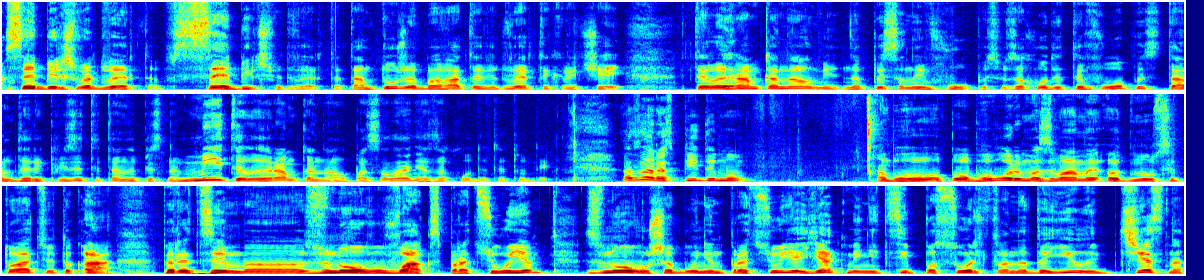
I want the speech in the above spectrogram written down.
Все більш відверто, все більш відверто. Там дуже багато відвертих речей. Телеграм-канал мій написаний в опису. Заходите в опис, там, де реквізити, там написано Мій телеграм-канал. Посилання, заходите туди. А зараз підемо. Обговоримо з вами одну ситуацію. Так, А, перед цим е, знову ВАКС працює, знову Шабунін працює. Як мені ці посольства надоїли, чесно,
